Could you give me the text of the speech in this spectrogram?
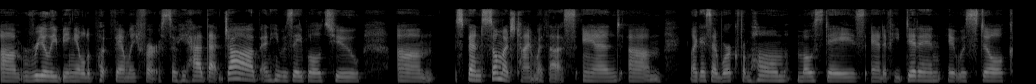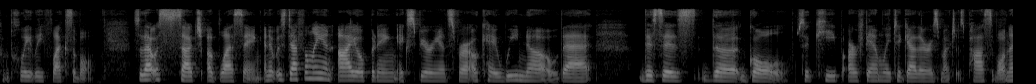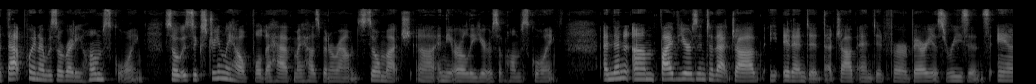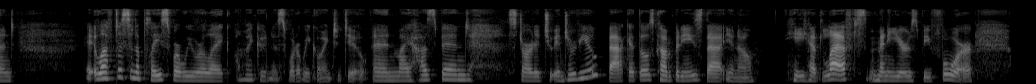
um, really being able to put family first. So he had that job and he was able to um, spend so much time with us. And um, like I said, work from home most days. And if he didn't, it was still completely flexible. So that was such a blessing. And it was definitely an eye opening experience for, okay, we know that this is the goal to keep our family together as much as possible. And at that point, I was already homeschooling. So it was extremely helpful to have my husband around so much uh, in the early years of homeschooling. And then um, five years into that job, it ended. That job ended for various reasons. And it left us in a place where we were like, oh my goodness, what are we going to do? And my husband started to interview back at those companies that, you know, he had left many years before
